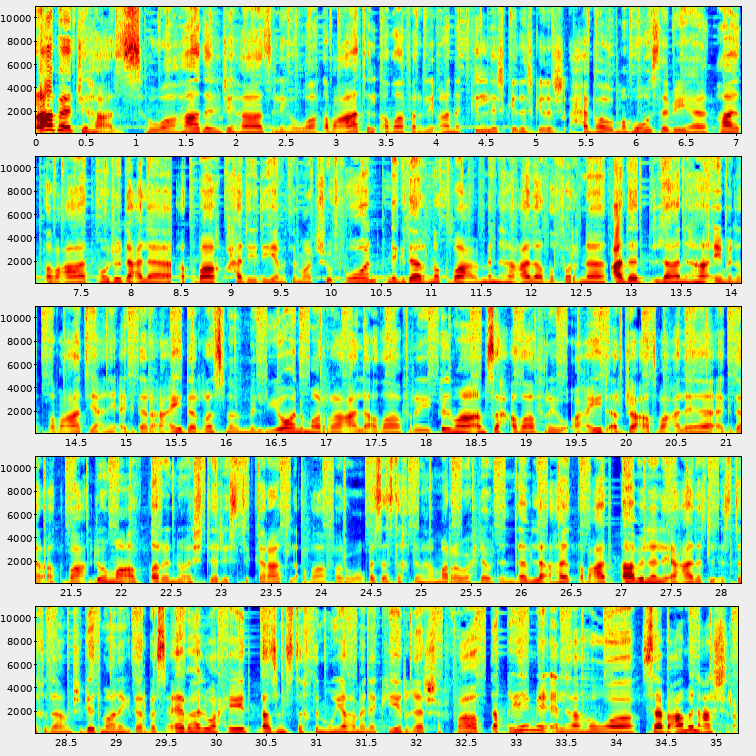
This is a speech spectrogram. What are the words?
رابع جهاز هو هذا الجهاز اللي هو طبعات الأظافر اللي أنا كلش كلش كلش أحبها ومهووسة بيها. هاي الطبعات موجودة على أطباق حديدية مثل ما تشوفون. نقدر نطبع منها على ظفرنا. عدد لا نهائي من الطبعات يعني أقدر أعيد الرسمة مليون مرة على أظافري. كل ما أمسح أظافري وأعيد أرجع أطبع عليها أقدر أطبع بدون ما أضطر إنه أشتري استكرات الأظافر وبس أستخدمها مرة واحدة وتنذب. لا هاي الطبعات قابلة لإعادة الاستخدام مش قد ما نقدر بس عيبها الوحيد لازم نستخدم وياها مناكير غير شفاف. تقييمي إلها هو سبعة من عشرة.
